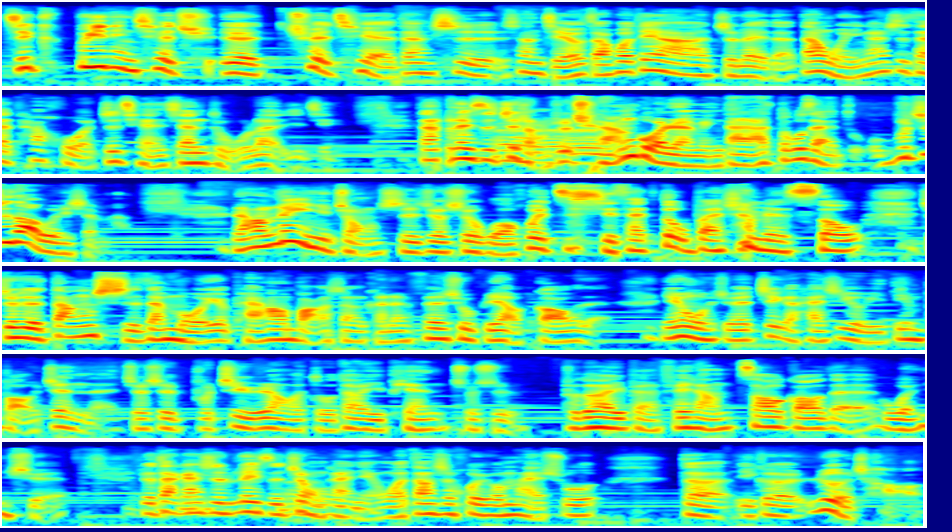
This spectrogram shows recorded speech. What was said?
这个不一定确确呃确切，但是像解忧杂货店啊之类的，但我应该是在它火之前先读了已经。但类似这种，就全国人民大家都在读，我不知道为什么。然后另一种是，就是我会自己在豆瓣上面搜，就是当时在某一个排行榜上可能分数比较高的，因为我觉得这个还是有一定保证的，就是不至于让我读到一篇就是读到一本非常糟糕的文学，就大概是类似这种概念。我当时会有买书的一个热潮，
